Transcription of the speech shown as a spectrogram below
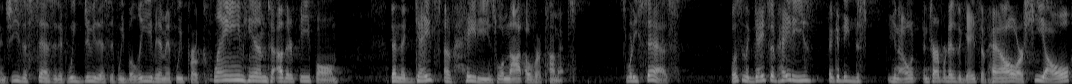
And Jesus says that if we do this, if we believe him, if we proclaim him to other people, then the gates of Hades will not overcome it. That's what he says. Listen, the gates of Hades, it could be you know, interpreted as the gates of hell or Sheol,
